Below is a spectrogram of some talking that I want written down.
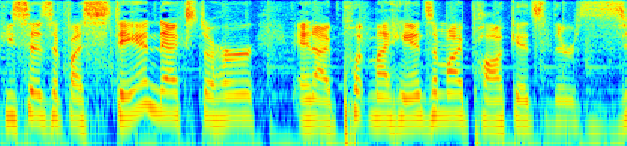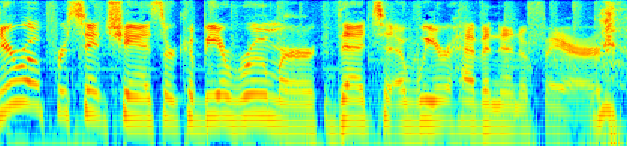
he says, if I stand next to her and I put my hands in my pockets, there's 0% chance there could be a rumor that uh, we are having an affair.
